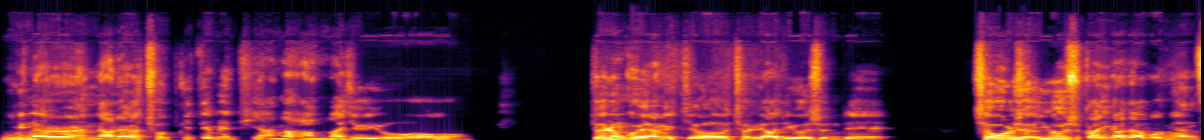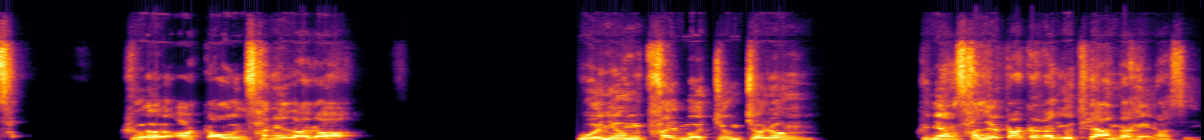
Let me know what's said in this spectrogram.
우리나라는 나라가 좁기 때문에 태양광 안 맞아요. 저는 고향에 저 전라도 여수인데 서울에서 여수까지 가다 보면 사- 그 아까운 산에다가 원형 탈모증처럼 그냥 산을 깎아가지고 태양광 해놨어요.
